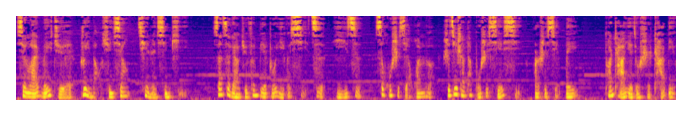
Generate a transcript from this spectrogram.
醒来唯觉瑞脑熏香，沁人心脾。三四两句分别着一个“喜”字、“怡”字，似乎是写欢乐，实际上它不是写喜，而是写悲。团茶也就是茶饼，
